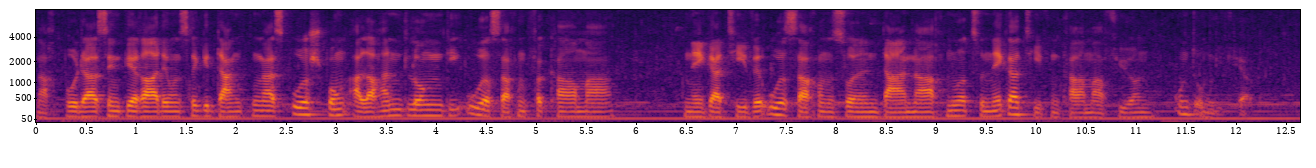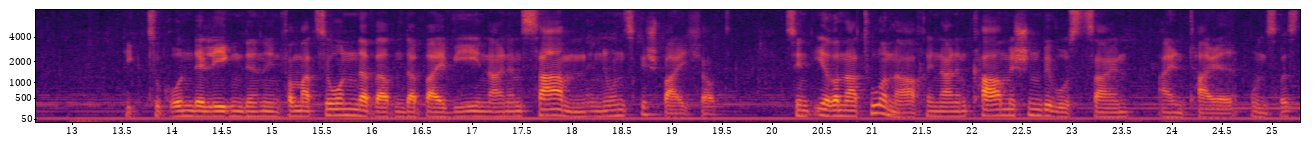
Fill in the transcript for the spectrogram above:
Nach Buddha sind gerade unsere Gedanken als Ursprung aller Handlungen die Ursachen für Karma. Negative Ursachen sollen danach nur zu negativen Karma führen und umgekehrt. Die zugrunde liegenden Informationen da werden dabei wie in einem Samen in uns gespeichert, sind ihrer Natur nach in einem karmischen Bewusstsein ein Teil unseres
